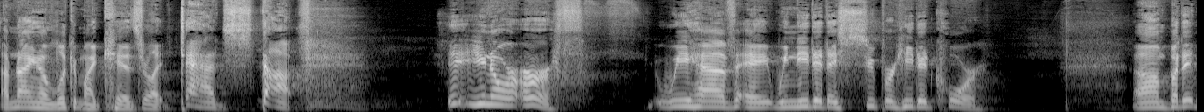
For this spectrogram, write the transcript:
I'm not even to look at my kids. They're like, Dad, stop. You know, our Earth, we have a, we needed a superheated core. Um, but it,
